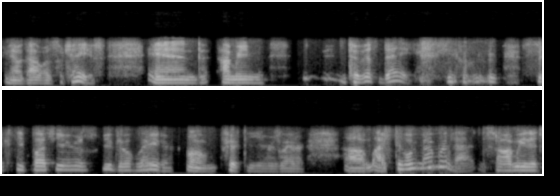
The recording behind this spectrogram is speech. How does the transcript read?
you know, that was the case. And I mean, to this day, you know, 60 plus years, you know, later, well, 50 years later, um, I still remember that. So I mean, it's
